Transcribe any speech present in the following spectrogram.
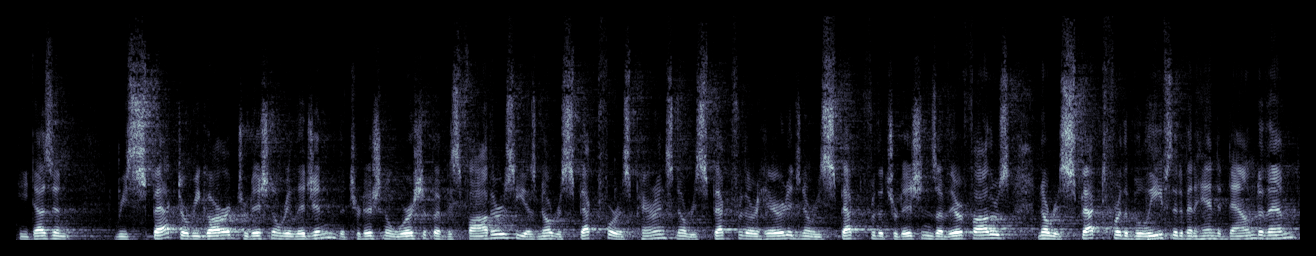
He doesn't respect or regard traditional religion, the traditional worship of his fathers. He has no respect for his parents, no respect for their heritage, no respect for the traditions of their fathers, no respect for the beliefs that have been handed down to them.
